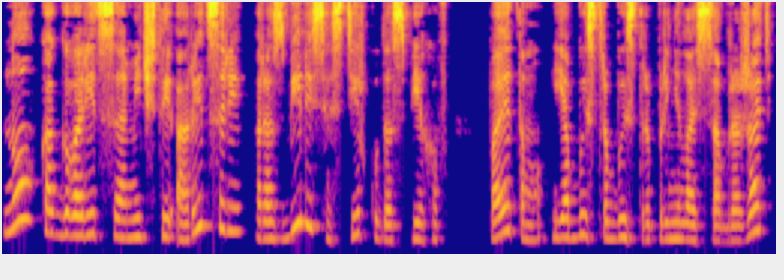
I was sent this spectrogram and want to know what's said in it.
Но, как говорится, мечты о рыцаре разбились о стирку доспехов, поэтому я быстро-быстро принялась соображать,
